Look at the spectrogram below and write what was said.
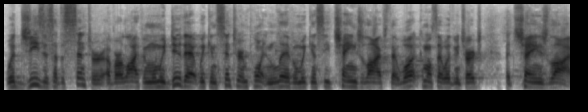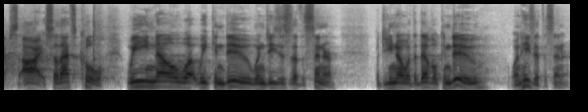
with Jesus at the center of our life. And when we do that, we can center and point and live and we can see changed lives that what? Come on, say it with me, church. That change lives. All right, so that's cool. We know what we can do when Jesus is at the center. But do you know what the devil can do when he's at the center?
